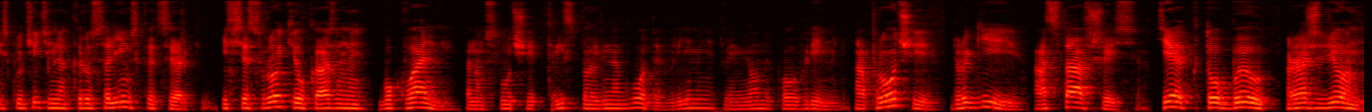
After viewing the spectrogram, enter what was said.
исключительно к Иерусалимской церкви, и все сроки указаны буквальные, в данном случае три с половиной года, времени, времен и полвремени. А прочие, другие, оставшиеся, те, кто был рожден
